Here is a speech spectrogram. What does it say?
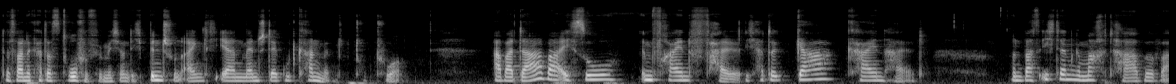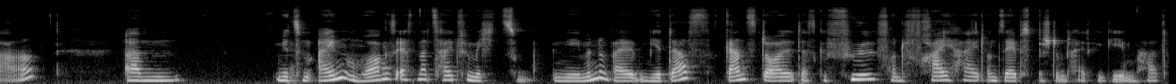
Das war eine Katastrophe für mich und ich bin schon eigentlich eher ein Mensch, der gut kann mit Struktur. Aber da war ich so im freien Fall. Ich hatte gar keinen Halt. Und was ich dann gemacht habe, war, ähm, mir zum einen morgens erstmal Zeit für mich zu nehmen, weil mir das ganz doll das Gefühl von Freiheit und Selbstbestimmtheit gegeben hat.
